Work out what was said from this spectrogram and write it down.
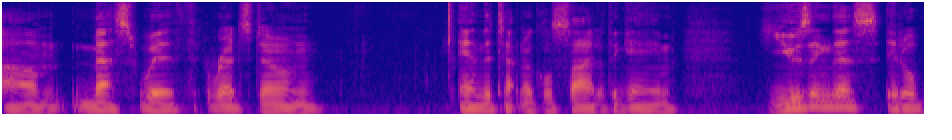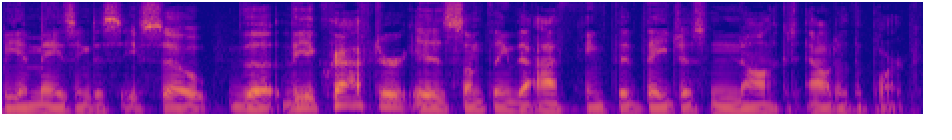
um, mess with Redstone and the technical side of the game using this, it'll be amazing to see. So the the crafter is something that I think that they just knocked out of the park.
